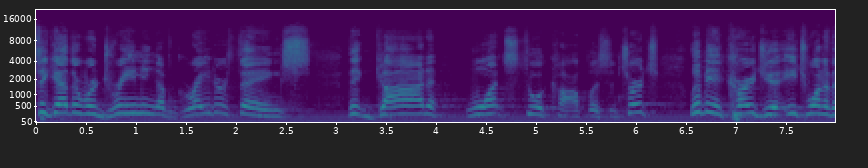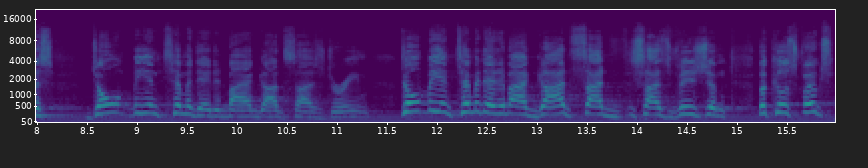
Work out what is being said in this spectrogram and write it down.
Together, we're dreaming of greater things that God wants to accomplish. And, church, let me encourage you, each one of us, don't be intimidated by a God sized dream. Don't be intimidated by a God sized vision because, folks,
